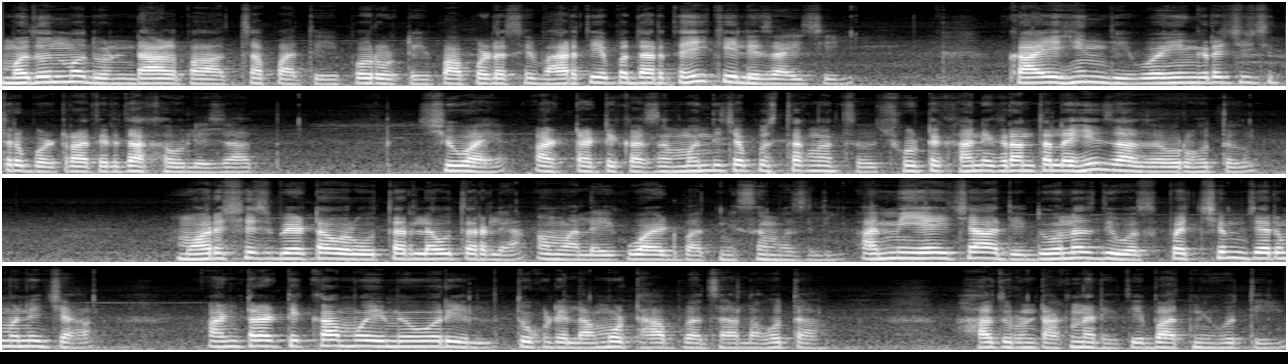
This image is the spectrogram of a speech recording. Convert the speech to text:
मधूनमधून डाळ भात चपाती परोठे पापड असे भारतीय पदार्थही केले जायचे. काही हिंदी व इंग्रजी चित्रपट रात्री दाखवले जात. शिवाय अंटार्क्टिका संबंधीच्या छोटे खाणे ग्रंथालयही जाजावर होतं. मॉरिशस बेटावर उतरल्या उतरल्या आम्हाला एक वाईट बातमी समजली. आम्ही यायच्या आधी दोनच दिवस पश्चिम जर्मनीच्या अंटार्क्टिका मोहिमेवरील तुकडेला मोठा अपघात झाला होता. हादरून टाकणारी ती बातमी होती.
